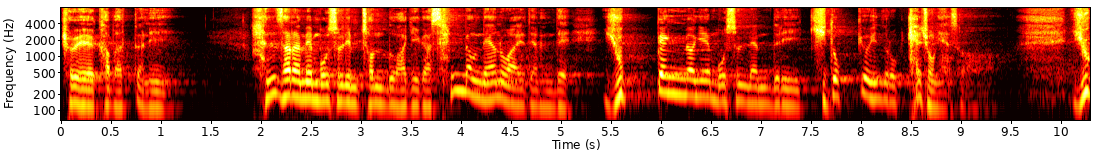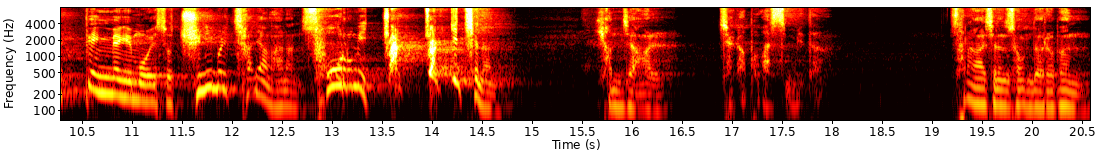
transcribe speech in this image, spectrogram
교회에 가봤더니 한 사람의 모슬림 전도하기가 생명 내놓아야 되는데 600명의 모슬렘들이 기독교인으로 개종해서 600명이 모여서 주님을 찬양하는 소름이 쫙쫙 끼치는 현장을 제가 보았습니다. 사랑하시는 성도 여러분,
